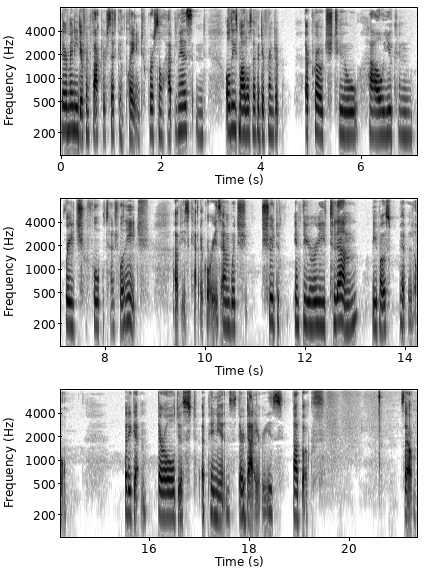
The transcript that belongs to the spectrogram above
There are many different factors that can play into personal happiness, and all these models have a different approach to how you can reach full potential in each of these categories, and which should, in theory, to them, be most pivotal. But again, they're all just opinions, they're diaries, not books. So,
